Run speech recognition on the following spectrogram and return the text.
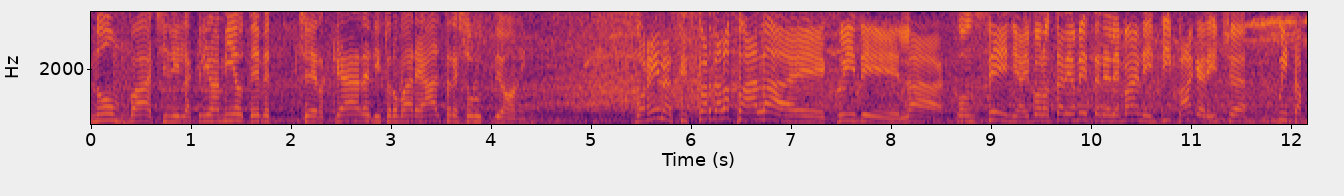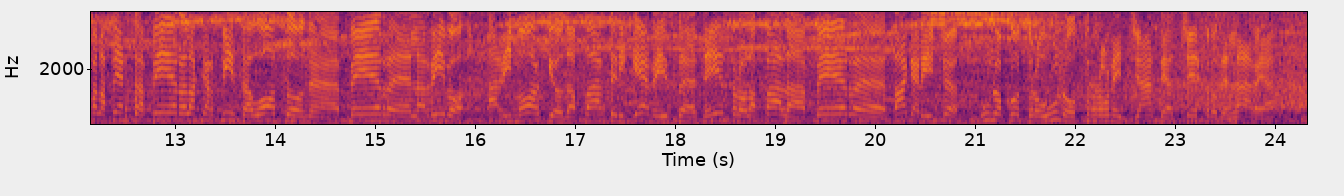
non facili. La Clima Mio deve cercare di trovare altre soluzioni Morena si scorda la palla e quindi la consegna involontariamente nelle mani di Bagaric quinta palla persa per la Carpisa Watson per l'arrivo a rimorchio da parte di Garris. Dentro la palla per Bagaric uno contro uno troneggiante al centro dell'area.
